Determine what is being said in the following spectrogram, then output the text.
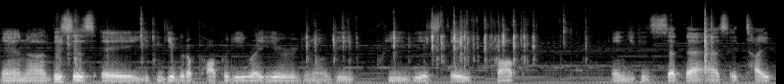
And uh, this is a, you can give it a property right here, you know, the previous state prop. And you can set that as a type.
